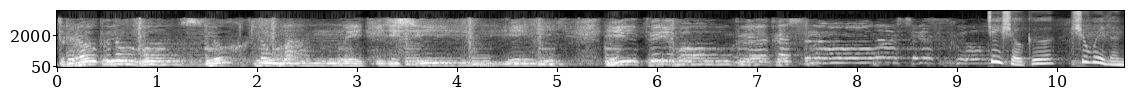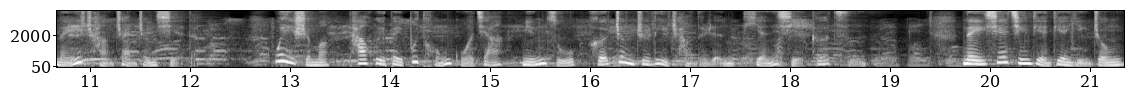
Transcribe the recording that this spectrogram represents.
这首歌是为了哪场战争写的？为什么它会被不同国家、民族和政治立场的人填写歌词？哪些经典电影中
